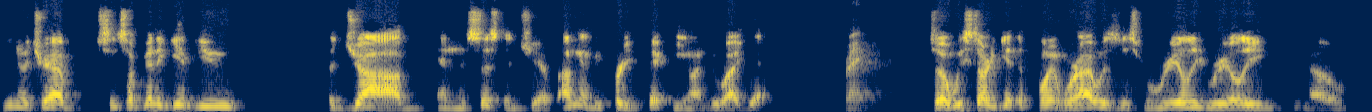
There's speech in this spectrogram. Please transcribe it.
you know, Trav, since I'm going to give you a job and an assistantship, I'm going to be pretty picky on who I get. Right. So we started getting to the point where I was just really, really, you know,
